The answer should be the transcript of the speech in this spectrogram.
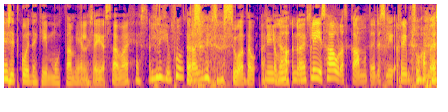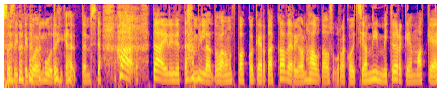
Ja sitten kuitenkin muuttaa mielensä jossain vaiheessa. Niin, muuttaa. Se olisi suotava, niin, no, no, please haudatkaa mut edes rimpsuhameessa sitten, kun en muuten käyttänyt sitä. Ha, tämä ei liity tähän millään tavalla, mutta pakko kertaa. Kaveri on hautausurakoitsija Mimmi Törkeen makee.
